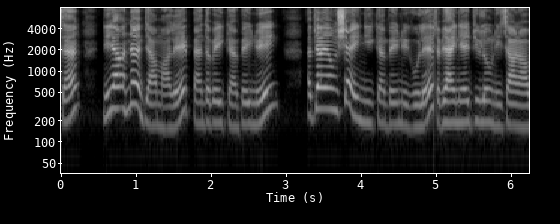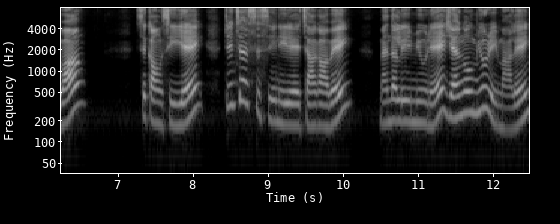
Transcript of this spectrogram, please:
ကျန်းနေရာအနှံ့အပြားမှာလည်းပန်းတပိတ်ကမ်ပိန်းတွေအပြာရောင်ရှက်အင်ကြီးကမ်ပိန်းတွေကိုလည်းတပြိုင်တည်းပြုလုပ်နေကြတာပါ။စစ်ကောင်စီရဲ့တင်းကျပ်စစ်ဆေးနေတဲ့ကြားကပဲ မန္တလေးမြို့နဲ့ရန်ကုန်မြို့တွေမှာလည်း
